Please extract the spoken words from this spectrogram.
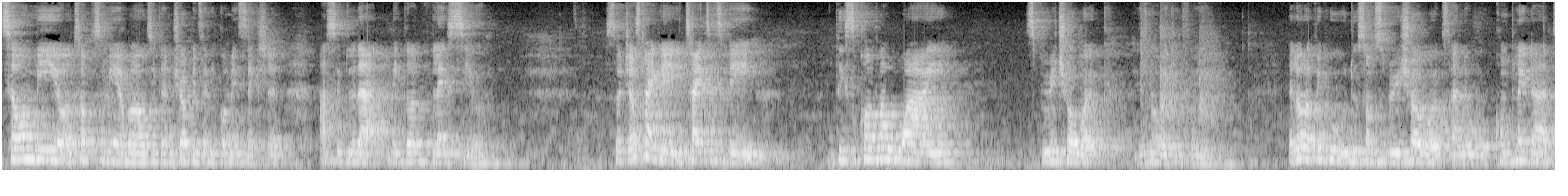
tell me or talk to me about, you can drop it in the comment section. As you do that, may God bless you. So just like the title today, discover why spiritual work is not working for you. A lot of people will do some spiritual works and they will complain that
